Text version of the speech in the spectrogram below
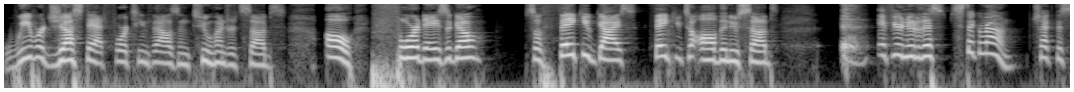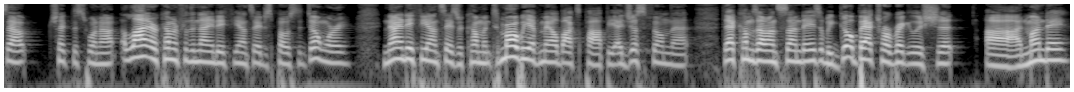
We were just at 14,200 subs. Oh, four days ago. So thank you guys. Thank you to all the new subs. if you're new to this, stick around. Check this out. Check this one out. A lot are coming for the 90 Day Fiance I just posted. Don't worry. 90 Day Fiancés are coming. Tomorrow we have Mailbox Poppy. I just filmed that. That comes out on Sundays, and we go back to our regular shit uh, on Monday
